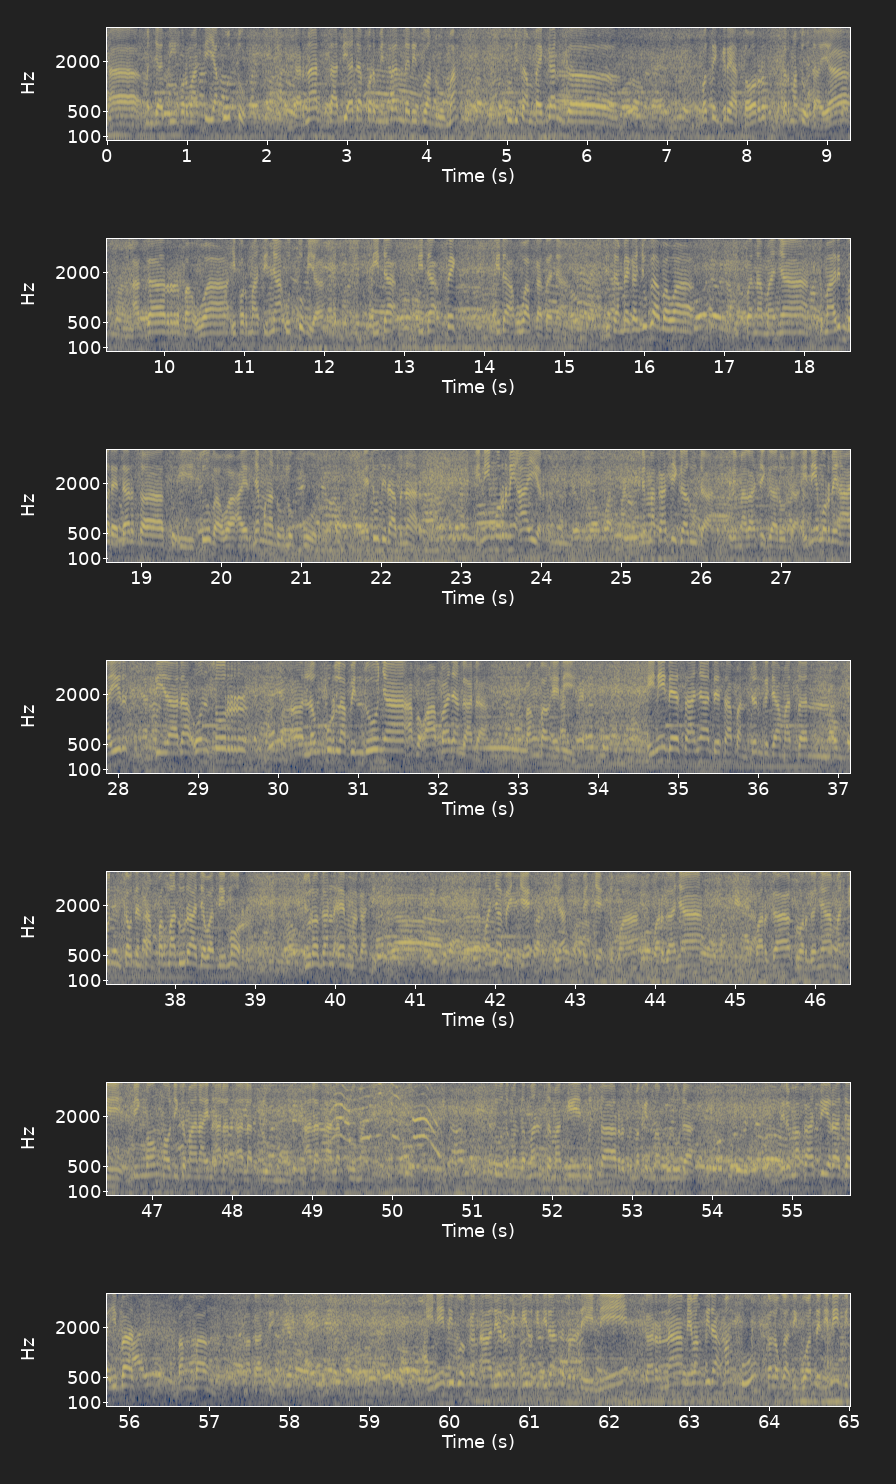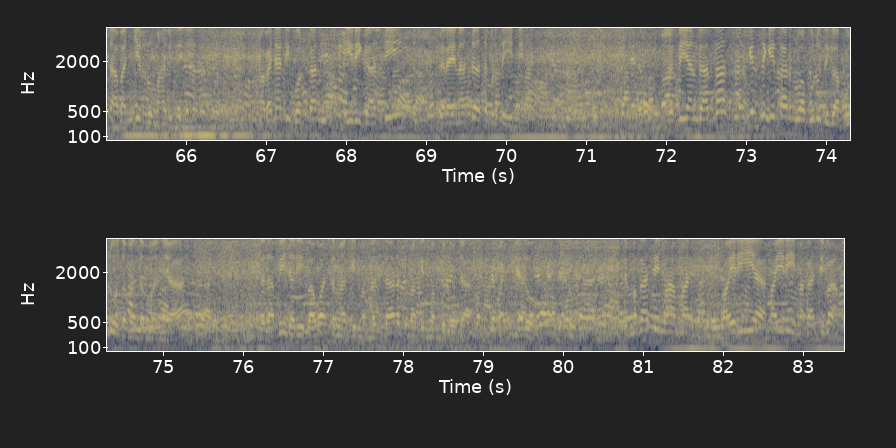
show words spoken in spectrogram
eh, menjadi informasi yang utuh. Karena tadi ada permintaan dari tuan rumah untuk disampaikan ke konten kreator termasuk saya agar bahwa informasinya utuh ya. Tidak tidak fake tidak hoax katanya. Disampaikan juga bahwa apa namanya kemarin beredar satu isu bahwa airnya mengandung lumpur. Itu tidak benar. Ini murni air. Terima kasih Garuda terima kasih Garuda. Ini murni air tidak ada unsur eh, lumpur lapindonya apa apanya nggak ada. Bang Bang Edi. Ini desanya Desa Panten Kecamatan Ompun Kabupaten Sampang Madura Jawa Timur. Juragan M makasih. Tepatnya becek ya becek semua. Warganya warga keluarganya masih bingung mau dikemanain alat-alat rumah alat-alat rumah. Itu teman-teman semakin besar semakin membeludak terima kasih Raja Ibas. Bang Bang makasih. Ini dibuatkan aliran kecil-kecilan seperti ini karena memang tidak mampu. Kalau nggak dibuatin ini bisa banjir rumah di sini. Makanya dibuatkan irigasi drainase seperti ini. Ketinggian ke atas mungkin sekitar 20-30 teman-teman ya. Tetapi dari bawah semakin membesar, semakin membeludak. Itu. Terima kasih Muhammad Khairi ya, Khairi, makasih Bang.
